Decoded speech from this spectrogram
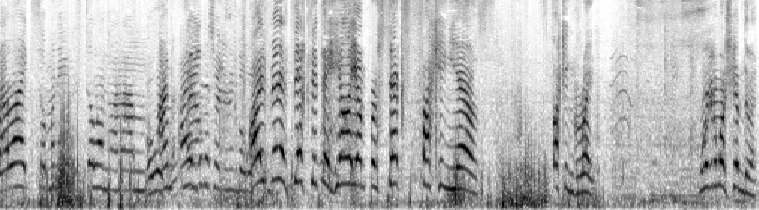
Alright, so my name is Dylan and um, Oh, wait, I'm, I I've, haven't been, said anything about I've been addicted to helium for six fucking years. It's fucking great. We're gonna watch him do it.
